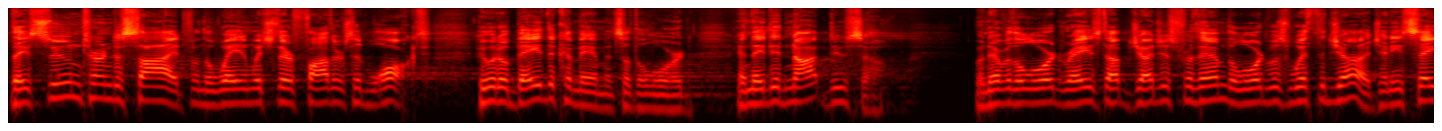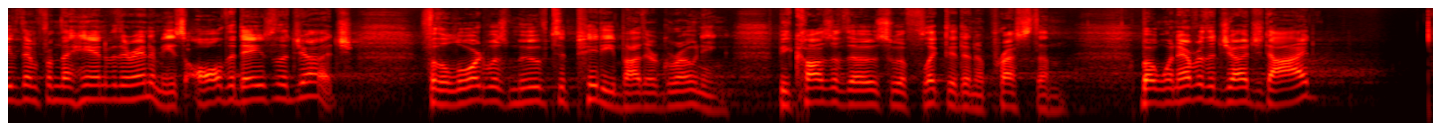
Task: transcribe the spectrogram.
They soon turned aside from the way in which their fathers had walked, who had obeyed the commandments of the Lord, and they did not do so. Whenever the Lord raised up judges for them, the Lord was with the judge, and he saved them from the hand of their enemies all the days of the judge. For the Lord was moved to pity by their groaning because of those who afflicted and oppressed them. But whenever the judge died,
